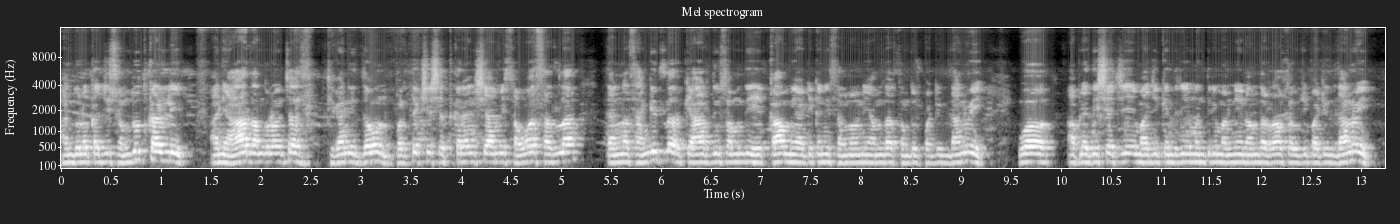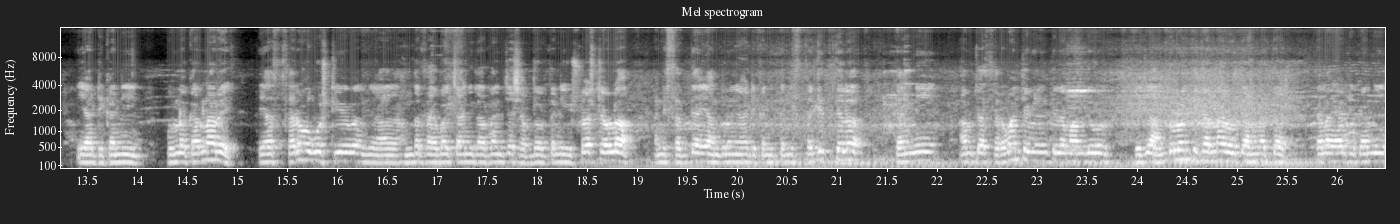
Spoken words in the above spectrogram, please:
आंदोलकाची समजूत काढली आणि आज आंदोलनाच्या ठिकाणी जाऊन प्रत्यक्ष शेतकऱ्यांशी आम्ही संवाद साधला. त्यांना सांगितलं की आठ दिवसामध्ये हे काम या ठिकाणी सन्माननीय आमदार संतोष पाटील दानवे व आपल्या देशाचे माजी केंद्रीय मंत्री माननीय आमदार रावसाहेबजी पाटील दानवे या ठिकाणी पूर्ण करणार. आहे या सर्व गोष्टी आमदार साहेबांच्या आणि दादांच्या शब्दावर त्यांनी विश्वास ठेवला आणि सध्या हे आंदोलन या ठिकाणी त्यांनी स्थगित केलं. त्यांनी आमच्या सर्वांच्या विनंतीला मान देऊन हे जे आंदोलन ते करणार होते आमदार त्याला या ठिकाणी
